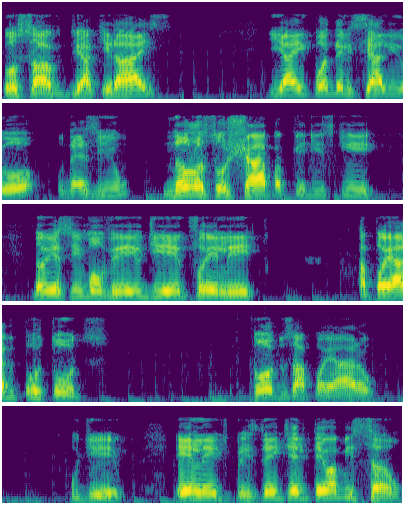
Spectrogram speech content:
Gonçalves de Aquiraz. E aí, quando ele se aliou, o Nezinho não lançou chapa, porque disse que não ia se envolver, e o Diego foi eleito, apoiado por todos. Todos apoiaram o Diego. Eleito presidente, ele tem uma missão:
